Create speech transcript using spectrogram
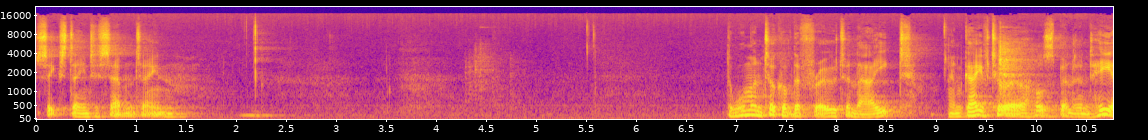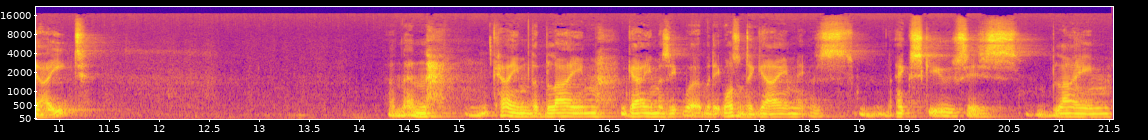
16 to 17. The woman took of the fruit and ate, and gave to her husband, and he ate. And then came the blame game, as it were, but it wasn't a game, it was excuses, blame.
